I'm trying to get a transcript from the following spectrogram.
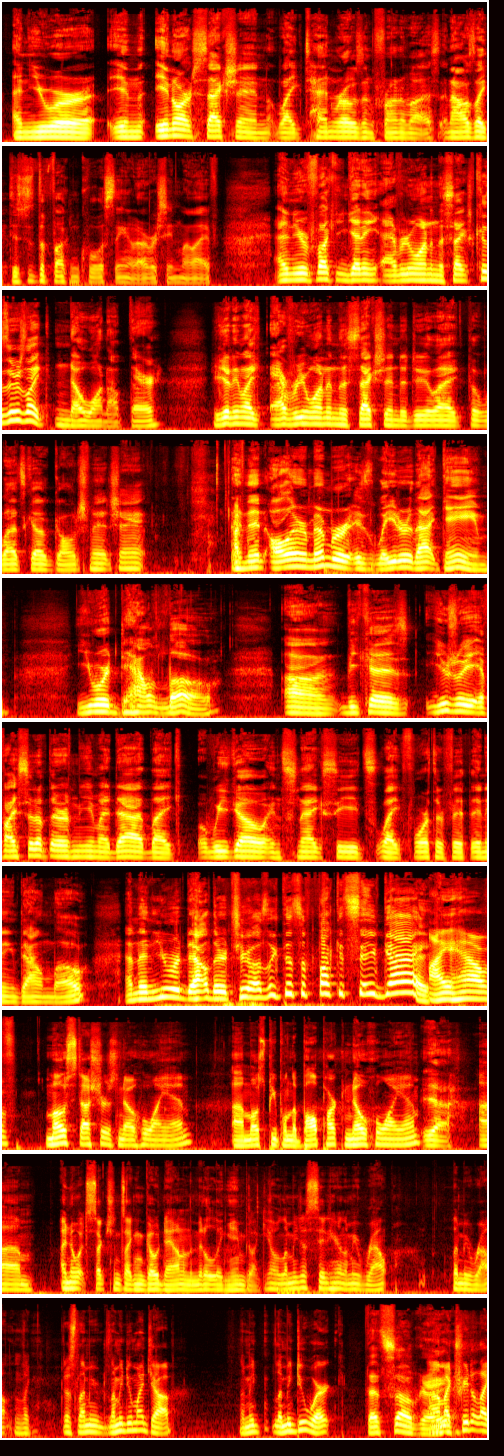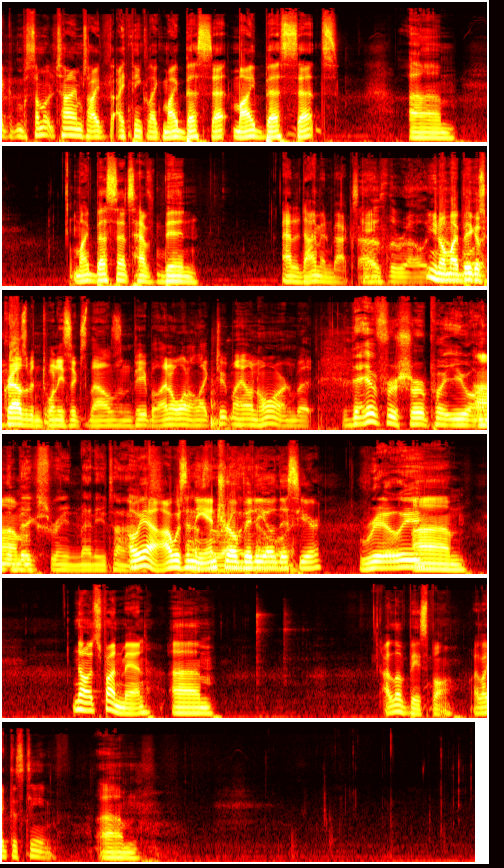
and you were in in our section like ten rows in front of us, and I was like, "This is the fucking coolest thing I've ever seen in my life." And you're fucking getting everyone in the section because there's like no one up there. You're getting like everyone in the section to do like the "Let's Go Goldschmidt" chant, and then all I remember is later that game, you were down low um, because usually if I sit up there with me and my dad, like we go and snag seats like fourth or fifth inning down low, and then you were down there too. I was like, "That's a fucking same guy." I have most ushers know who I am. Uh, most people in the ballpark know who I am. yeah, Um, I know what sections I can go down in the middle of the game. And be like, yo, let me just sit here. Let me route. Let me route. Like, just let me let me do my job. Let me let me do work. that's so great. Um, I treat it like sometimes I I think like my best set my best sets. Um, my best sets have been at a Diamondbacks game. As the rally you know, my cowboy. biggest crowd's been twenty six thousand people. I don't want to like toot my own horn, but they have for sure put you on Um, the big screen many times. oh yeah, I was in the intro video Cowboy. this year. Really? Um, no, it's fun, man. Um, I love baseball. I like this team. Um,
